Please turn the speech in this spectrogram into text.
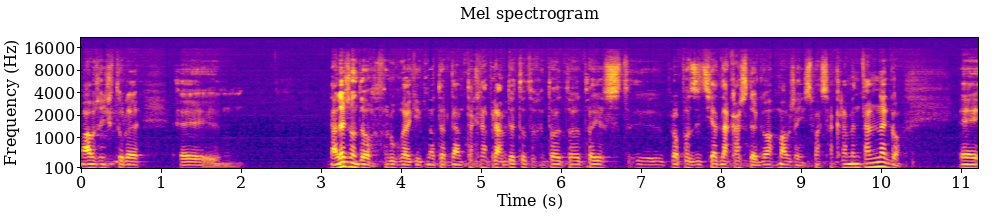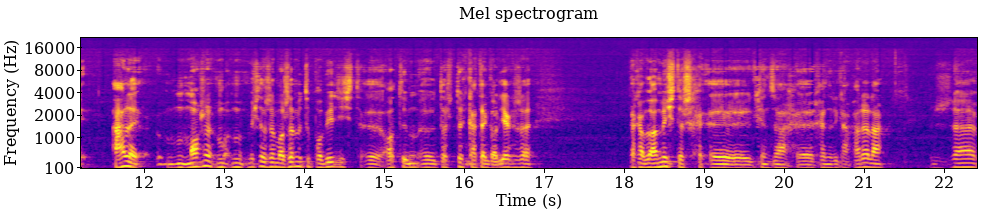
małżeństw, które y, należą do ruchu ekip Notre Dame. Tak naprawdę to, to, to, to jest y, propozycja dla każdego małżeństwa sakramentalnego. Ale może, myślę, że możemy tu powiedzieć y, o tym y, też w tych kategoriach, że taka była myśl też y, księdza Henryka Farela, że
